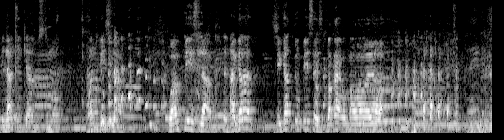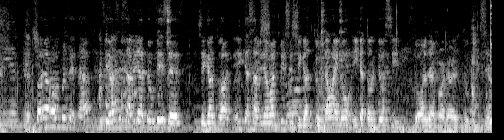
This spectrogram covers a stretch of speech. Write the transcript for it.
ilang Ika gusto mo? One piece lang. One piece lang. Agad, she got two pieces. Baka mawawala. Parang opposite, ha? Si Jose sabi niya two pieces, she got one. Ika sabi niya one pieces, she got two. Now I know, Ika told Josie to order for her two pieces.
